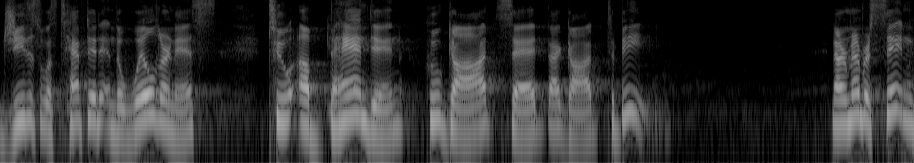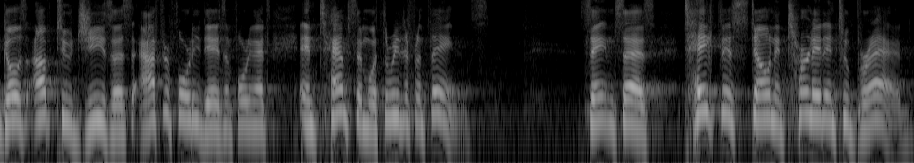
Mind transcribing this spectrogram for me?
Jesus was tempted in the wilderness to abandon who God said that God to be. Now remember, Satan goes up to Jesus after 40 days and 40 nights and tempts him with three different things. Satan says, Take this stone and turn it into bread.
